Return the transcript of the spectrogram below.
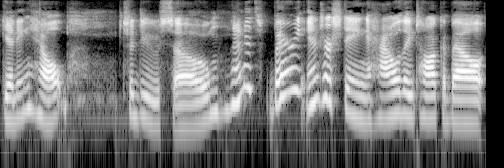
getting help to do so and it's very interesting how they talk about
